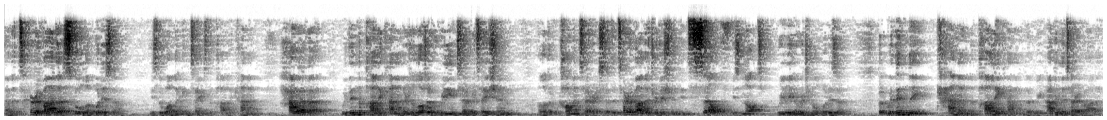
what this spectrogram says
Now, the Theravada school of Buddhism is the one that contains the Pali Canon. However, within the Pali Canon, there's a lot of reinterpretation, a lot of commentary. So the Theravada tradition itself is not really original Buddhism. But within the canon, the Pali Canon that we have in the Theravada,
